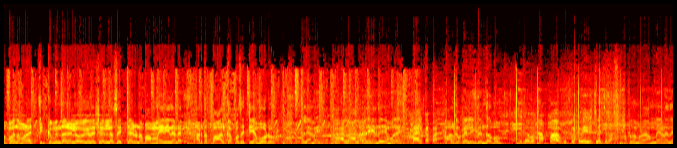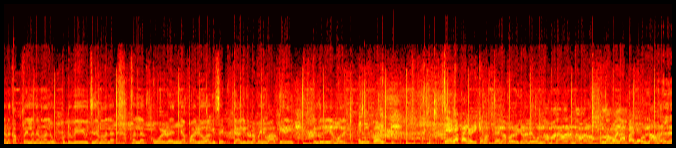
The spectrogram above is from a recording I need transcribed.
അപ്പോൾ നമ്മുടെ ചിക്കൻ ബിന്താലും എല്ലാം ഏകദേശം എല്ലാം സെറ്റ് ആയിട്ടുണ്ട്. അപ്പോൾ അമ്മ ഇനി വേണ്ട അടുത്ത പാൽക്കപ്പ സെറ്റ് ചെയ്യാൻ പോകട്ടോ അല്ലേ അമ്മേ? അതെന്ത് എന്ത് പാൽക്കപ്പ. പാൽക്കപ്പയല്ലേ? ഇതെന്താ അപ്പം? ഇത് കപ്പ ഉപ്പിട്ട് വേവിച്ച് വെച്ചതാ. അപ്പോൾ നമ്മുടെ അമ്മയാണ് വേണ്ട കപ്പയെല്ലാം വേണ്ട നല്ല ഉപ്പിട്ട് വേവിച്ച് വേണ്ട നല്ല നല്ല കുഴഞ്ഞ പരുവാക്കി സെറ്റ് ആക്കിയിട്ടുണ്ട്. അപ്പോൾ ഇനി ബാക്കി ഇനി എന്തോ ചെയ്യാൻ പോകുന്നത് ഇനിയിപ്പോൾ തേങ്ങാപ്പാൽ ഒഴിക്കണം. തേങ്ങാപ്പാൽ ഒഴിക്കണം അല്ലേ? ഒന്നാം പാലാണോ രണ്ടാം പാലാണോ? ഒന്നാം ഒന്നാം പാൽ. ഒന്നാം പാലല്ലേ?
